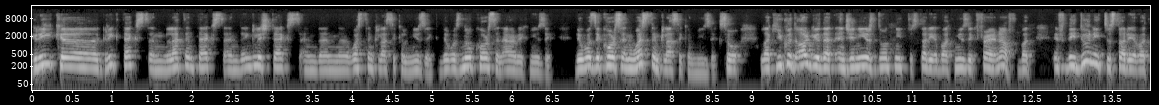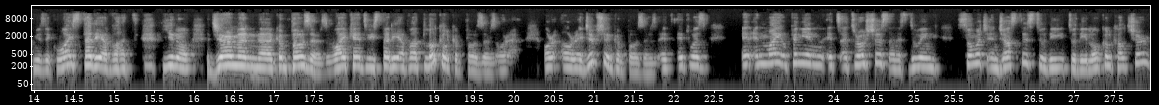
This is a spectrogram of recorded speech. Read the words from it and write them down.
Greek, uh, Greek text and Latin text and English text and then uh, Western classical music. There was no course in Arabic music. There was a course in Western classical music. So like you could argue that engineers don't need to study about music, fair enough. But if they do need to study about music, why study about, you know, German uh, composers? Why can't we study about local composers or, or, or Egyptian composers? It, it was, in, in my opinion, it's atrocious and it's doing so much injustice to the, to the local culture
